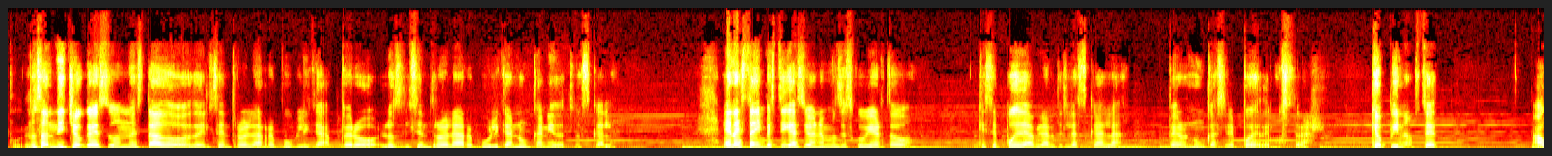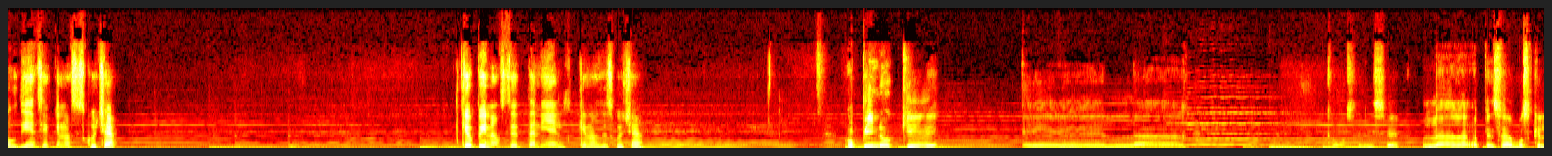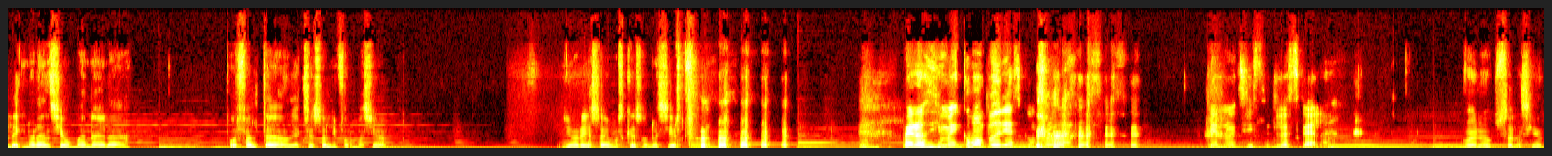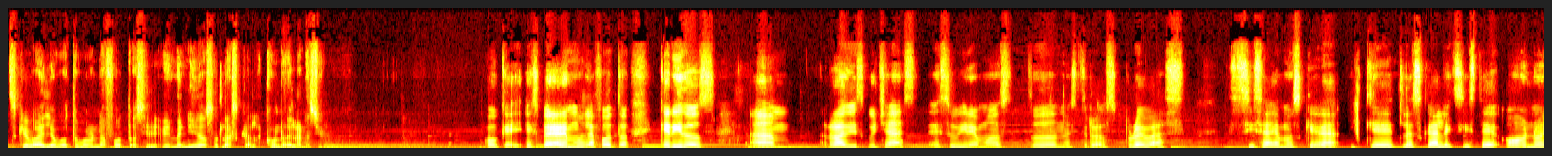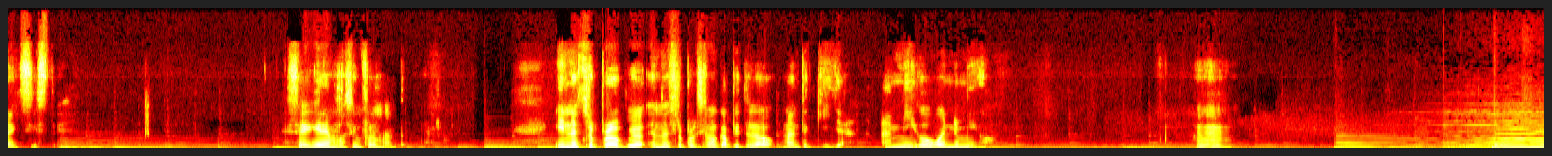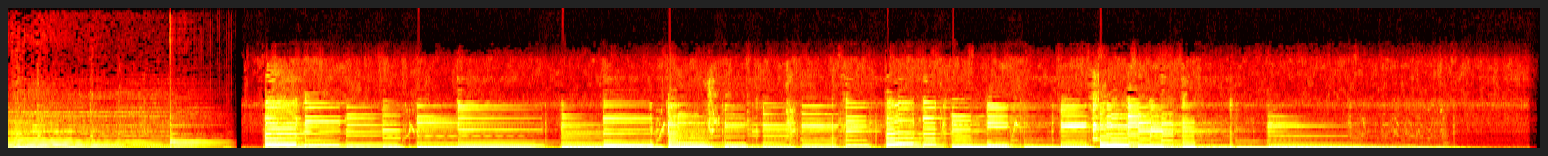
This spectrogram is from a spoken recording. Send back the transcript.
Podría Nos han dicho que es un estado del centro de la República, pero los del centro de la República nunca han ido a Tlaxcala. En esta investigación hemos descubierto que se puede hablar de Tlaxcala, pero nunca se le puede demostrar. ¿Qué opina usted, audiencia que nos escucha? ¿Qué opina usted, Daniel, que nos escucha? Opino que eh, la. ¿Cómo se dice? La, pensábamos que la ignorancia humana era por falta de acceso a la información. Y ahora ya sabemos que eso no es cierto. Pero dime, ¿cómo podrías comprobar que no existe Tlaxcala? bueno, pues a las siguientes que vaya voy a tomar una foto así de bienvenidos a Tlaxcala, cuna de la nación. Ok, esperaremos la foto. Queridos am, radio escuchas, eh, subiremos todas nuestras pruebas si sabemos que, que Tlaxcala existe o no existe. Seguiremos informando. Y nuestro propio, en nuestro próximo capítulo, mantequilla, amigo o enemigo.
